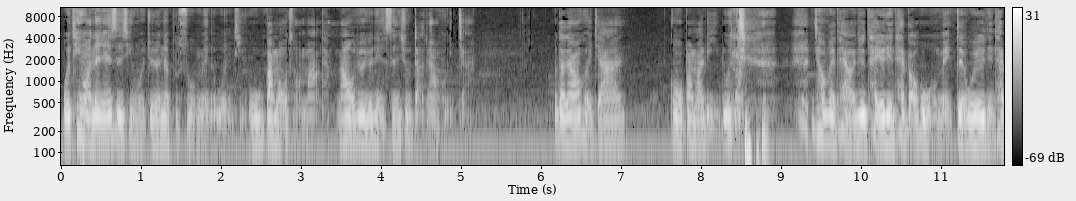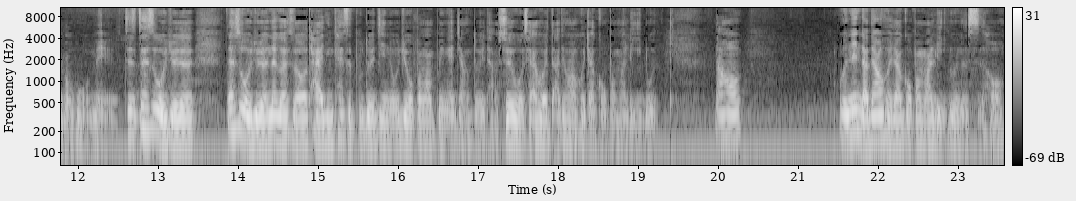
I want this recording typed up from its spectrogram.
我听完那件事情，我觉得那不是我妹的问题，我爸妈为什么骂她？然后我就有点生气，我打电话回家，我打电话回家跟我爸妈理论，会不太好？就太有点太保护我妹，对我有点太保护我妹，这但是我觉得，但是我觉得那个时候他已经开始不对劲了，我觉得我爸妈不应该这样对他，所以我才会打电话回家跟我爸妈理论。然后我那天打电话回家跟我爸妈理论的时候，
